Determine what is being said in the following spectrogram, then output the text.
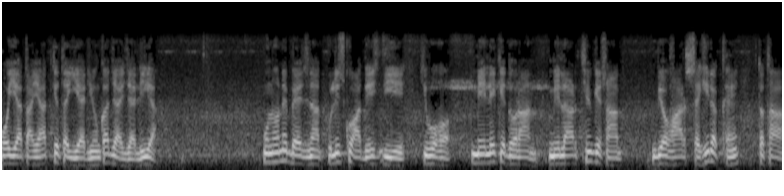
व यातायात की तैयारियों का जायजा लिया। उन्होंने बैजनाथ पुलिस को आदेश दिए कि वह मेले के दौरान मेलार्थियों के साथ व्यवहार सही रखें तथा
